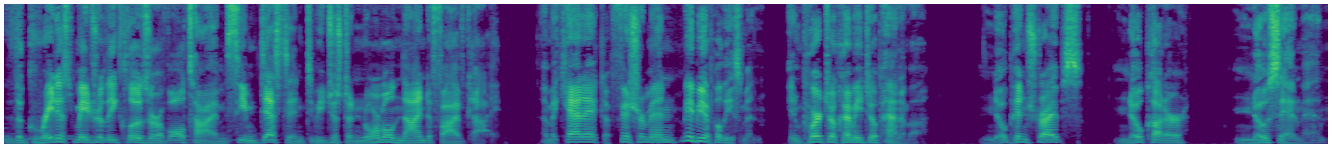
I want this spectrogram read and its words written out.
the greatest major league closer of all time seemed destined to be just a normal 9 to 5 guy. A mechanic, a fisherman, maybe a policeman in Puerto Caimito, Panama. No pinstripes, no cutter, no Sandman.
